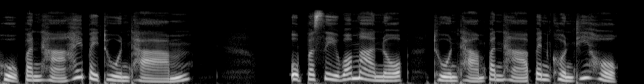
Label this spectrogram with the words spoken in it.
ผูกปัญหาให้ไปทูลถาม อุปสีวมานพทูลถามปัญหาเป็นคนที่หก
